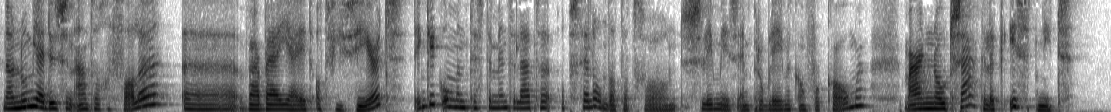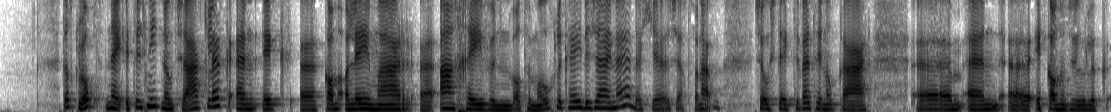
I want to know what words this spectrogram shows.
Nou noem jij dus een aantal gevallen uh, waarbij jij het adviseert, denk ik, om een testament te laten opstellen, omdat dat gewoon slim is en problemen kan voorkomen. Maar noodzakelijk is het niet. Dat klopt. Nee, het is niet noodzakelijk. En ik uh, kan alleen maar uh, aangeven wat de mogelijkheden zijn. Hè? Dat je zegt van nou, zo steekt de wet in elkaar. Um, en uh, ik kan natuurlijk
